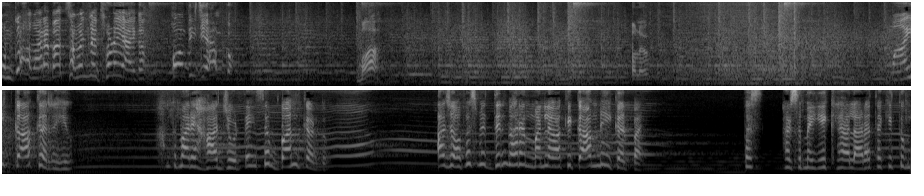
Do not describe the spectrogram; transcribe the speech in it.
उनको हमारा बात समझ में थोड़े आएगा। फ़ोन दीजिए हमको। माँ। हेलो। माई क्या कर रही हो? हम तुम्हारे हाथ जोड़ते हैं इसे बंद कर दो। आज ऑफ़िस में दिन भर हम मन लगा के काम नहीं कर पाए। बस हर समय ये ख्याल आ रहा था कि तुम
